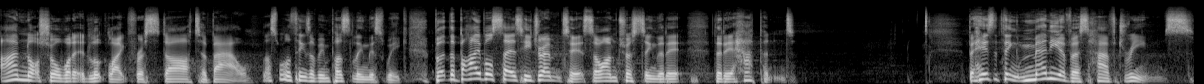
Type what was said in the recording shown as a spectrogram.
I'm not sure what it'd look like for a star to bow. That's one of the things I've been puzzling this week. But the Bible says he dreamt it, so I'm trusting that it, that it happened. But here's the thing many of us have dreams,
